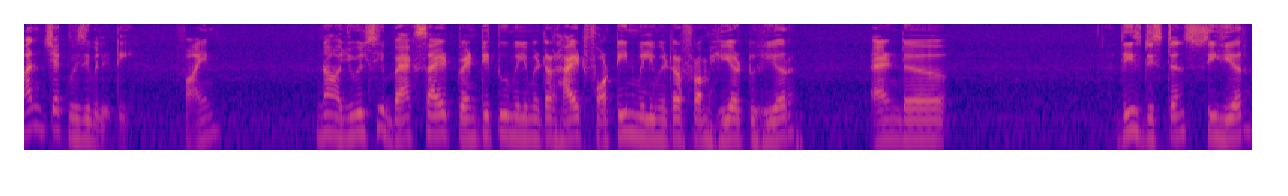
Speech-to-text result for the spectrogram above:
Uncheck visibility. Fine. Now you will see backside 22 millimeter height 14 millimeter from here to here. And uh, this distance see here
